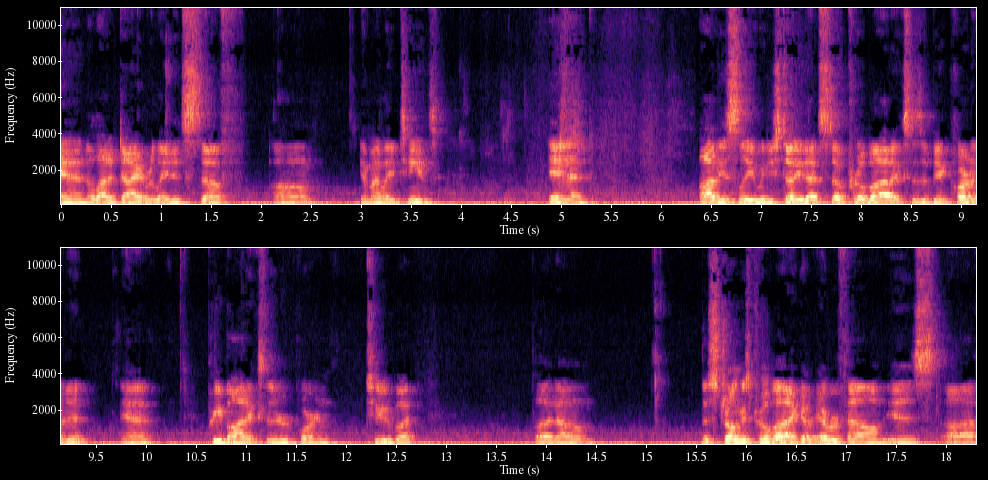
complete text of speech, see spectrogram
and a lot of diet related stuff um, in my late teens. And obviously, when you study that stuff, probiotics is a big part of it, and prebiotics are important too. But but um, the strongest probiotic I've ever found is uh,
